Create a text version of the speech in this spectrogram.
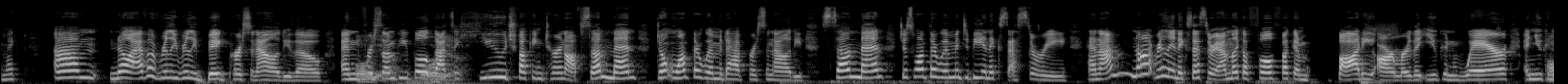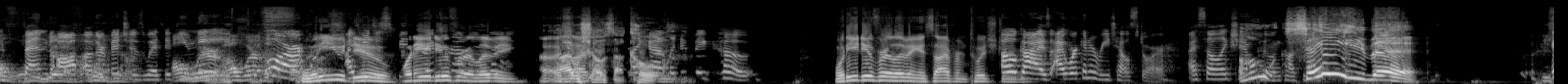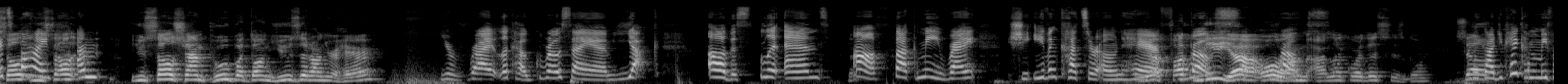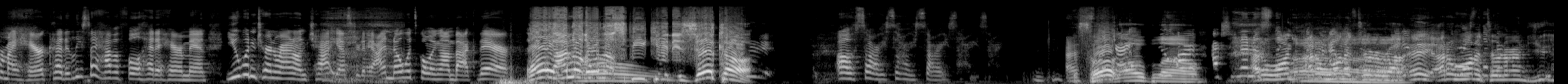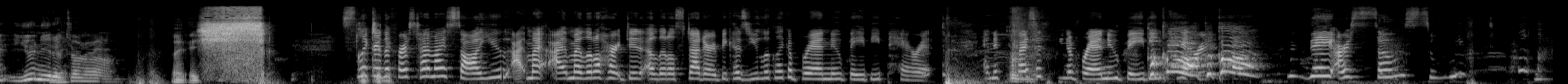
I'm like, um, no, I have a really, really big personality though. And Oh, for some people, Oh, that's yeah. a huge fucking turnoff. Some men don't want their women to have personality. Some men just want their women to be an accessory. And I'm not really an accessory. I'm like a full fucking body armor that you can wear and you can Oh, oh, fend yeah. off Oh, other yeah. bitches with if I'll you wear- need. I'll wear the or What do you do? What do you do for a living? Uh, I wish aside- I was that like cold. a, like a big coat. What do you do for a living aside from Twitch streaming? Oh, guys, I work in a retail store. I sell like shampoo Oh, and cosmetics. same! eh? You It's sell, fine. You sell, I'm you sell shampoo, but don't use it on your hair. You're right. Look how gross I am. Yuck. Oh, the split ends. Oh, fuck me, right? She even cuts her own hair. Yeah, fuck Gross. me. Yeah. Oh, I'm, I like where this is going. So, Oh my god, you can't come at me for my haircut. At least I have a full head of hair, man. You wouldn't turn around on chat yesterday. I know what's going on back there. Hey, I'm not the one that's speaking. It's Zherka. Oh, sorry, sorry, sorry, sorry, sorry. I fuck? a Right? low You blow. are- actually, no, no. I don't want. Sliker, I don't uh, no, want to turn around. Hey, I don't want to turn around. You you need to turn around. Uh, Sliker, Continue. the first time I saw you, I, my I, my little heart did a little stutter because you look like a brand new baby parrot. And if you guys have seen a brand new baby parrot, they are so sweet.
